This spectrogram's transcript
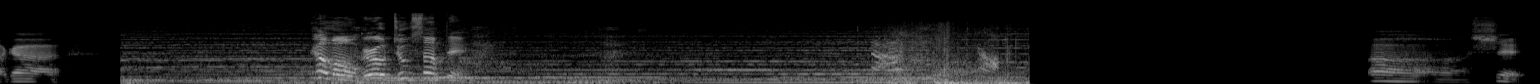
Oh, God. Come on, girl. Do something. Oh, shit.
